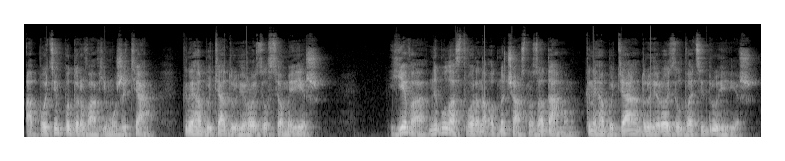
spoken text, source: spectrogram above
а потім подарував йому життя. Книга буття, другий розділ, сьомий вірш. Єва не була створена одночасно з Адамом. Книга буття, другий розділ, 22 вірш.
